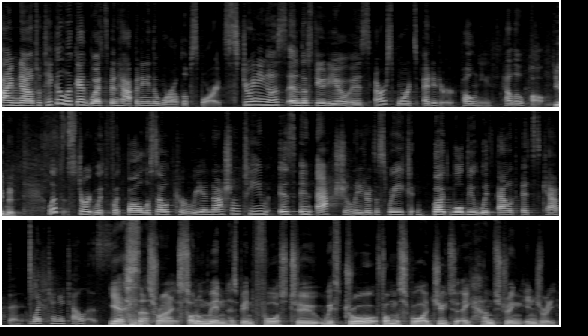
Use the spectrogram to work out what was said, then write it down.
time now to take a look at what's been happening in the world of sports. Joining us in the studio is our sports editor, Paul Neat. Hello, Paul. Evening. Let's start with football. The South Korean national team is in action later this week, but will be without its captain. What can you tell us? Yes, that's right. Son Heung-min has been forced to withdraw from the squad due to a hamstring injury.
